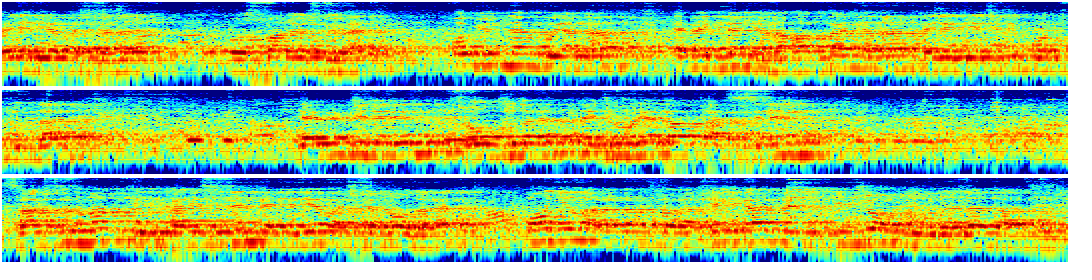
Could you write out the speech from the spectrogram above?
belediye başkanı Osman Özgüven o günden bu yana emekten yana, halktan yana belediyecilik konusunda devrimcilerin, solcuların ve Cumhuriyet Halk Partisi'nin sarsılmaz bir kalesinin belediye başkanı olarak 10 yıl aradan sonra tekrar bir ikinci 10 yıllığına seçildi.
